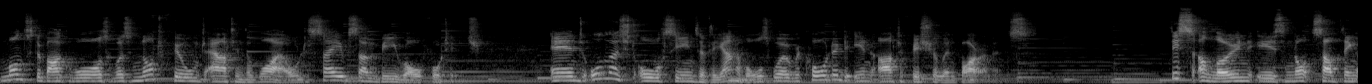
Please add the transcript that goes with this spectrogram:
Monster Bug Wars was not filmed out in the wild, save some B roll footage. And almost all scenes of the animals were recorded in artificial environments. This alone is not something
